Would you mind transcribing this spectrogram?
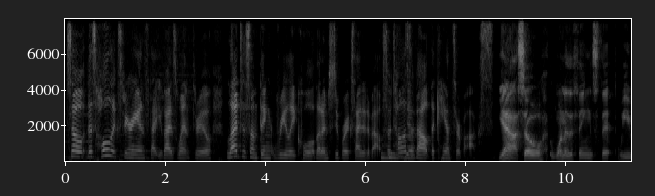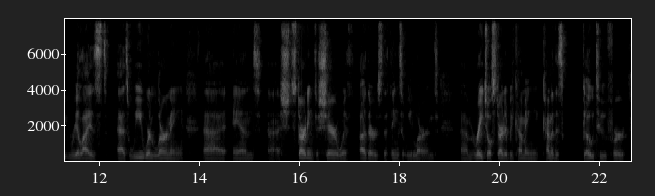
So, this whole experience that you guys went through led to something really cool that I'm super excited about. So, tell us Yeah. about the cancer box. Yeah. So one of the things that we realized as we were learning uh, and uh, sh- starting to share with others the things that we learned, um, Rachel started becoming kind of this go-to for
